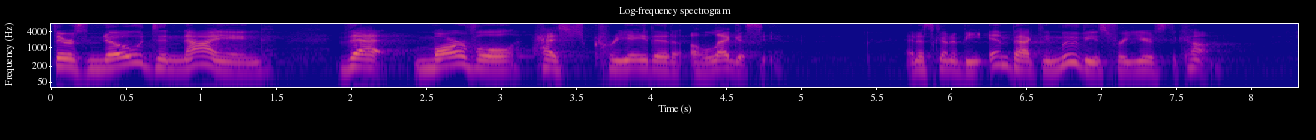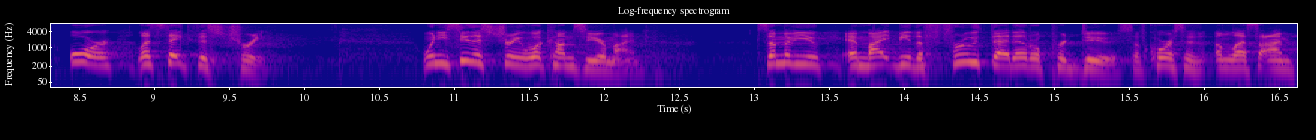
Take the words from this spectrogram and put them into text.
there's no denying that Marvel has created a legacy and it's going to be impacting movies for years to come. Or let's take this tree. When you see this tree, what comes to your mind? Some of you, it might be the fruit that it'll produce. Of course, unless I'm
